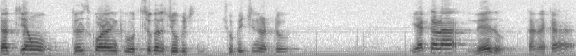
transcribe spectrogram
సత్యం తెలుసుకోవడానికి ఉత్సుకత చూపి చూపించినట్టు? ఎక్కడ? లేదు. కనుక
